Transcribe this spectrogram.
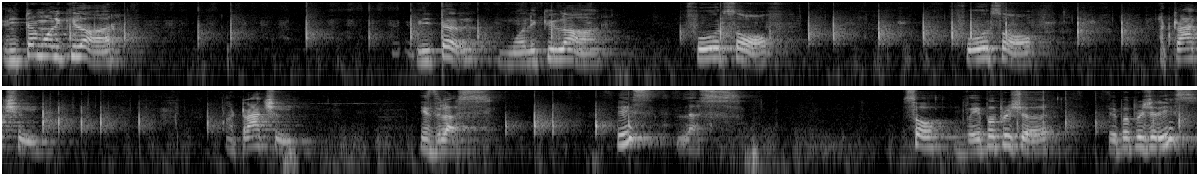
Intermolecular intermolecular force of force of attraction attraction is less is less so vapor pressure vapor pressure is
